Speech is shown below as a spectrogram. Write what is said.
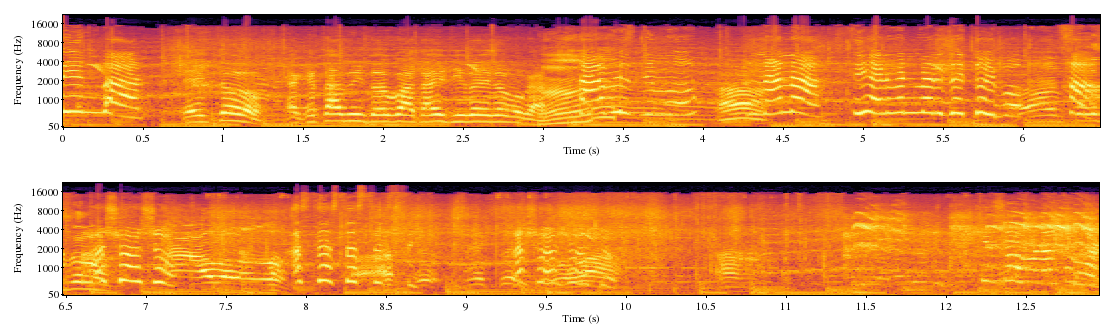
তিনবার। এই তো একটা তাবিজ দেবো তাই ঠিক হয়ে যাব গা। তাবিজ দিমু? হ্যাঁ। না না চেয়ারম্যান মেরে যাইতে হইব। আহ, চলো, চলো। আসো আসো। আস্তে আস্তে আস্তে আসো আসো আসো। হবে না তোমার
